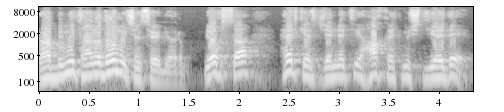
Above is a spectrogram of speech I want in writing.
Rabbimi tanıdığım için söylüyorum. Yoksa herkes cenneti hak etmiş diye değil.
